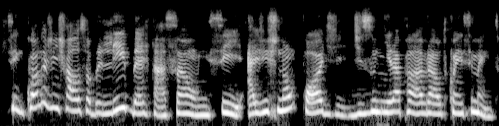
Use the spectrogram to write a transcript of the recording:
Sim, quando a gente fala sobre libertação em si, a gente não pode desunir a palavra autoconhecimento.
